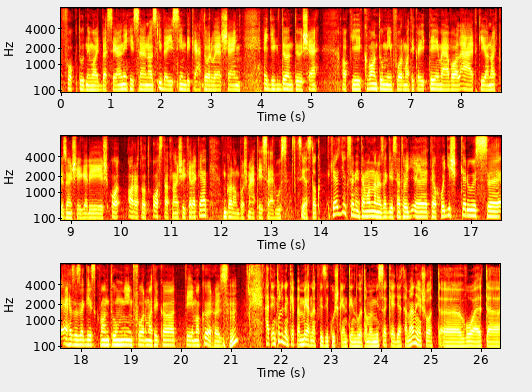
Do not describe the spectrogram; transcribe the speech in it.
fog tudni majd beszélni, hiszen az idei szindikátorverseny egyik döntőse, aki kvantuminformatikai témával állt ki a nagy közönség elé és aratott osztatlan sikereket. Galambos Máté, szervusz! Sziasztok! Kezdjük szerintem onnan az egészet, hogy te hogy is kerülsz ehhez az egész kvantuminformatika témakörhöz? Uh-huh. Hát én tulajdonképpen mérnök fizikusként indultam a Műszaki Egyetemen, és ott uh, volt uh,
